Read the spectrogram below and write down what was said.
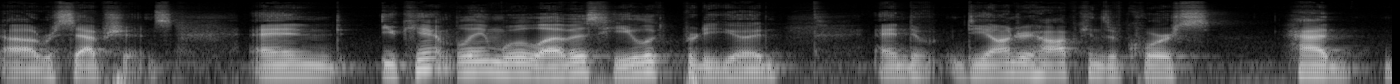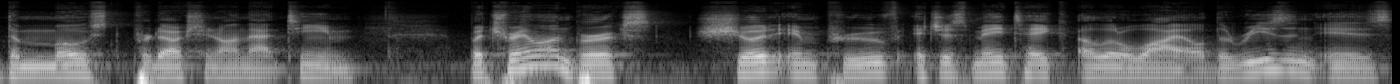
uh, receptions, and you can't blame Will Levis. He looked pretty good, and De- DeAndre Hopkins, of course, had the most production on that team. But Treylon Burks should improve. It just may take a little while. The reason is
